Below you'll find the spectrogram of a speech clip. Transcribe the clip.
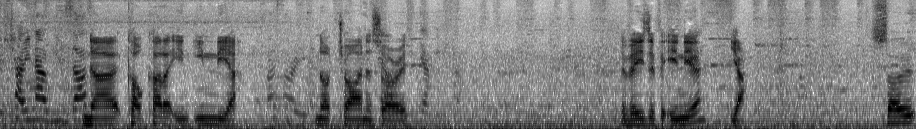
A China visa? No, Kolkata in India, Oh, sorry. not China, sorry. Yeah, visa. A visa for India? Yeah. So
